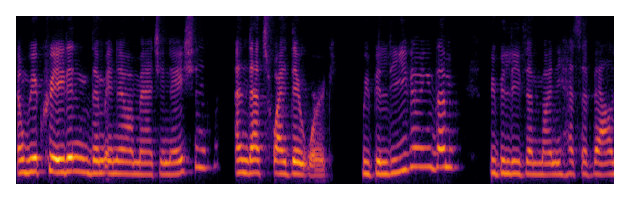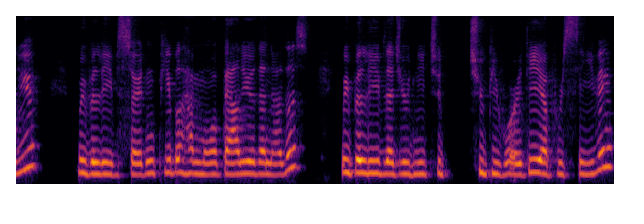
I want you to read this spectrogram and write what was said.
and we're creating them in our imagination and that's why they work we believe in them we believe that money has a value we believe certain people have more value than others. We believe that you need to, to be worthy of receiving.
